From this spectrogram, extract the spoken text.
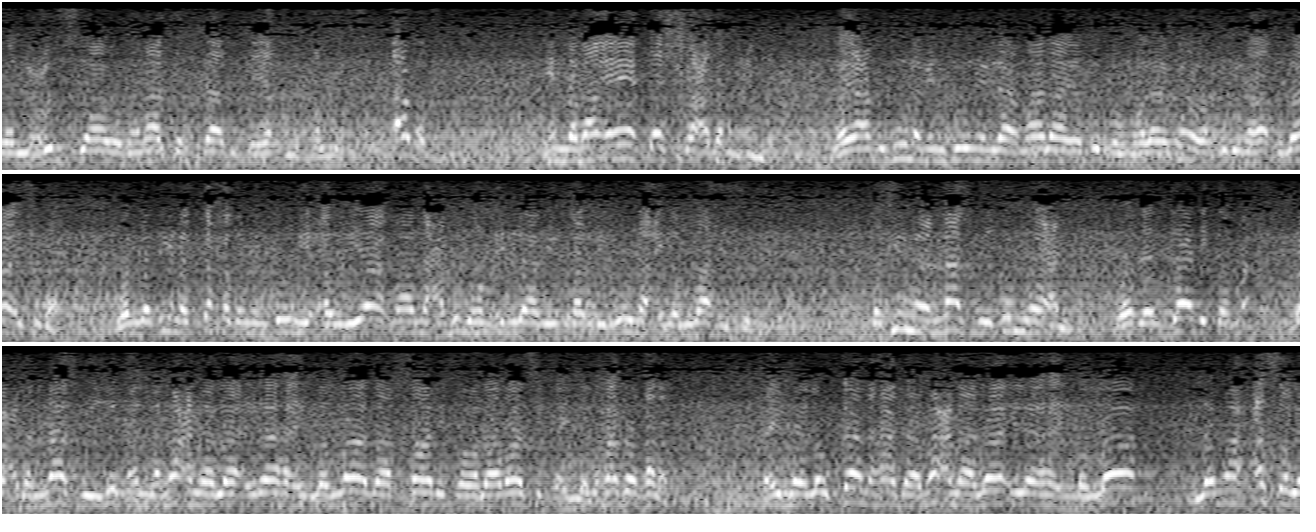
والعزى ومناة الثالثة يخلق الله. ابدا. إنما إيه؟ تشفع لهم عنده ويعبدون من دون الله ما لا يضرهم ولا ينفعهم. ويقولون هؤلاء شفعاء. والذين اتخذوا من دونه أولياء ما نعبدهم إلا ليقربونا إلى الله زلفى كثير من الناس بيظنوا يعني ولذلك بعض الناس بيظن أن معنى لا إله إلا الله لا خالق ولا رازق إلا الله. هذا غلط. فإن لو كان هذا معنى لا إله إلا الله لما حصل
